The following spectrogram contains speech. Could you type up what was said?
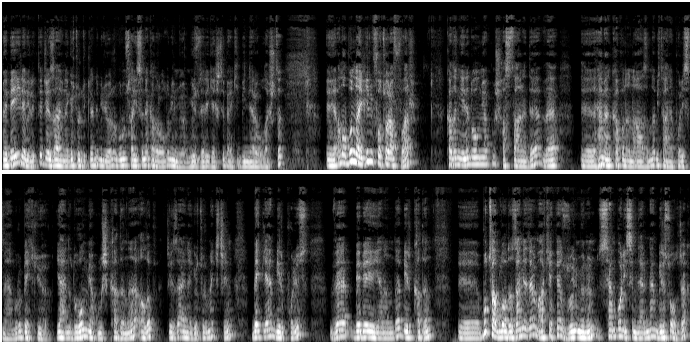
bebeğiyle birlikte cezaevine götürdüklerini biliyoruz. Bunun sayısı ne kadar oldu bilmiyorum. Yüzleri geçti belki binlere ulaştı. E, ama bununla ilgili bir fotoğraf var. Kadın yeni doğum yapmış hastanede ve e, hemen kapının ağzında bir tane polis memuru bekliyor. Yani doğum yapmış kadını alıp cezaevine götürmek için bekleyen bir polis ve bebeği yanında bir kadın. E, bu tabloda zannederim AKP zulmünün sembol isimlerinden birisi olacak.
